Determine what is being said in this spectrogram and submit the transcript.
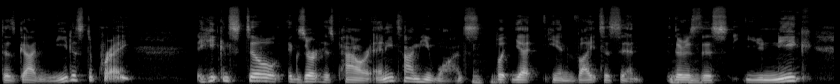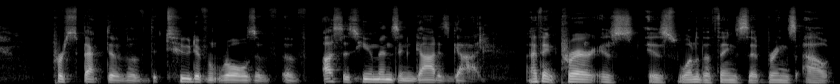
does, God need us to pray? He can still exert His power anytime He wants, Mhm. but yet He invites us in. There's Mhm. this unique perspective of the two different roles of, of us as humans and God as God. I think prayer is is one of the things that brings out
